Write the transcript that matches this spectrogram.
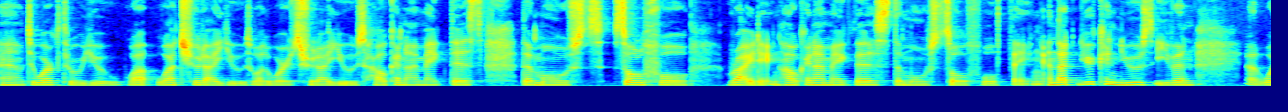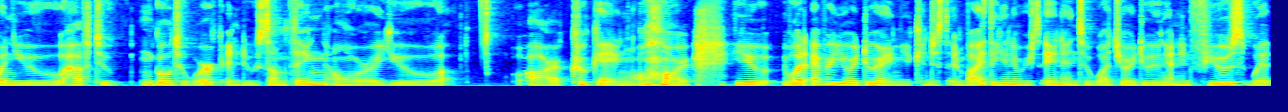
uh, to work through you. What what should i use? What words should i use? How can i make this the most soulful writing? How can i make this the most soulful thing? And that you can use even uh, when you have to go to work and do something or you are cooking or you whatever you're doing you can just invite the universe in into what you're doing and infuse with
